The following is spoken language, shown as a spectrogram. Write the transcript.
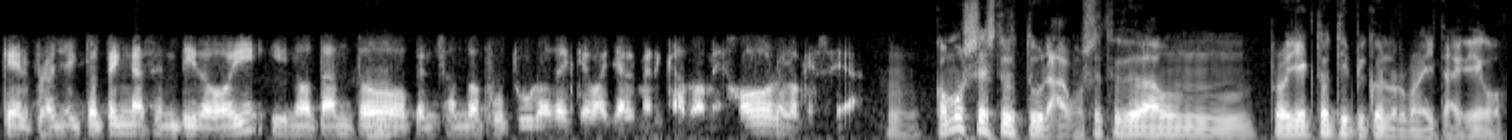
que el proyecto tenga sentido hoy y no tanto pensando a futuro de que vaya el mercado a mejor o lo que sea. ¿Cómo se estructura? ¿Cómo se estructura un proyecto típico en Urbanita, Diego?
